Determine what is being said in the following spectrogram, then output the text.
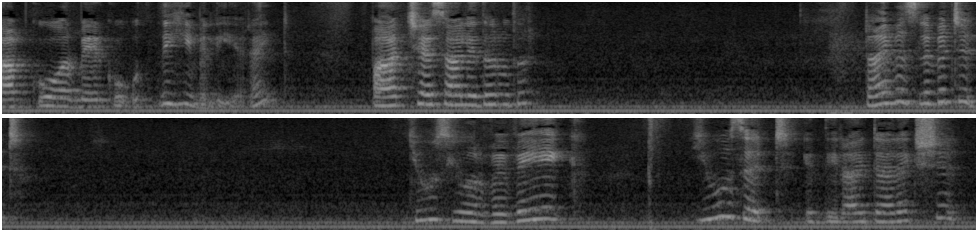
आपको और मेरे को उतनी ही मिली है राइट पांच छह साल इधर उधर टाइम इज लिमिटेड यूज योर विवेक use it in the right direction.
